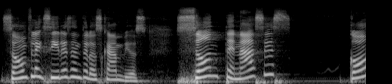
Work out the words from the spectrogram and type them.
son flexibles ante los cambios, son tenaces con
